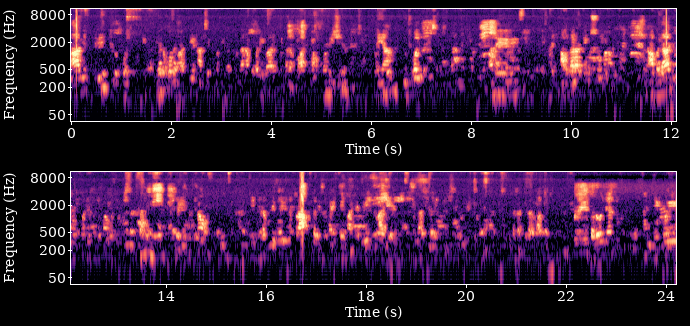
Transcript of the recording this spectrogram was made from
આ જે પીડિત લોકો એ લોકો ભારતીય નાગરિક બની પોતાના પરિવાર, પોતાના બાળકનું ભવિષ્ય અહીંયા ઉજ્જવલ કરી શકે અને આવનારા દિવસોમાં આ બધા જ લોકોને વધુમાં વધુ સરકારી યોજનાઓ એ ઝડપથી કઈ રીતે પ્રાપ્ત તે માટે બી આજે પ્રયાસ કરી જે કોઈ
